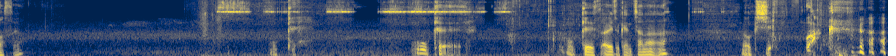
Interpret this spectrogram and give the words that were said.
왔어요? 오케이. 오케이. 오케이 사이즈 괜찮아. 역시 왁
